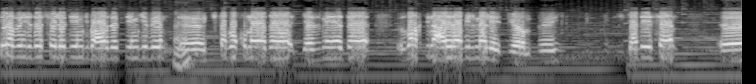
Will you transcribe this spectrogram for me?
biraz önce de söylediğim gibi arz ettiğim gibi Hı hı. e, kitap okumaya da gezmeye de vaktini ayırabilmeli diyorum. E, ya değilse e,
